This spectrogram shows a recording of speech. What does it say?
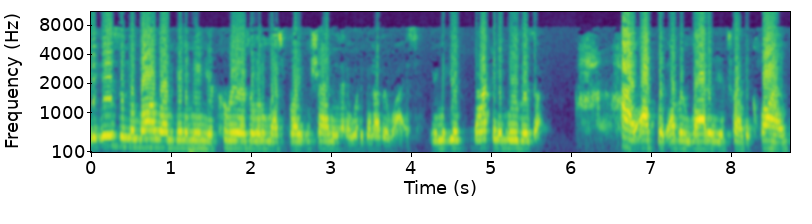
it is in the long run going to mean your career is a little less bright and shiny than it would have been otherwise. You're, you're not going to move as high up whatever ladder you're trying to climb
